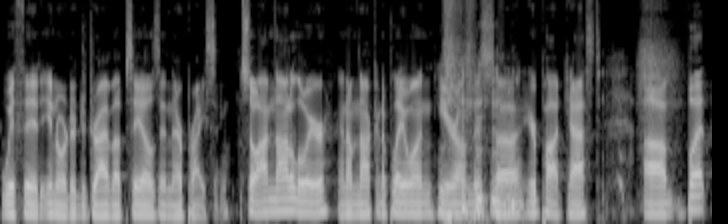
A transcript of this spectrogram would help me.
with it in order to drive up sales and their pricing. So I'm not a lawyer and I'm not going to play one here on this uh, here podcast. Um, but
